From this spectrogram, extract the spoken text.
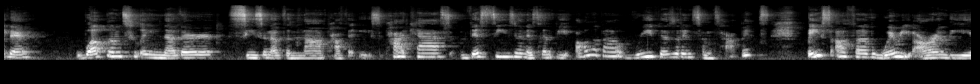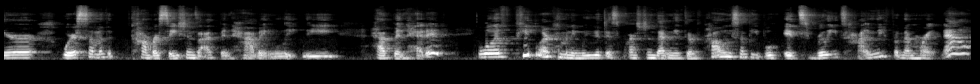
there. Welcome to another season of the Nonprofit Ace podcast. This season is going to be all about revisiting some topics based off of where we are in the year, where some of the conversations I've been having lately have been headed. Well, if people are coming to me with this question, that means there's probably some people it's really timely for them right now.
